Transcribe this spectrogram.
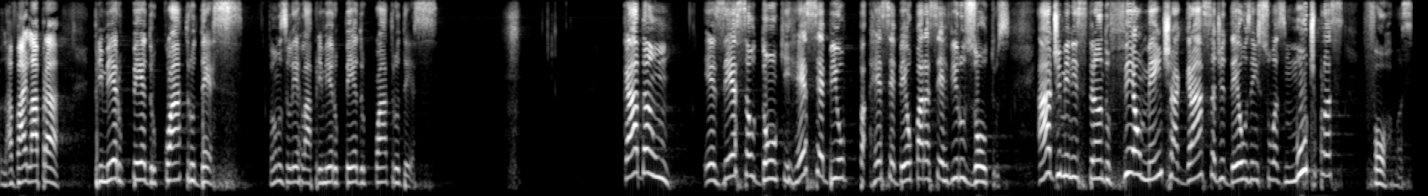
Lá vai lá para 1 Pedro 4:10. Vamos ler lá 1 Pedro 4:10. Cada um exerça o dom que recebeu, recebeu para servir os outros, administrando fielmente a graça de Deus em suas múltiplas formas.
